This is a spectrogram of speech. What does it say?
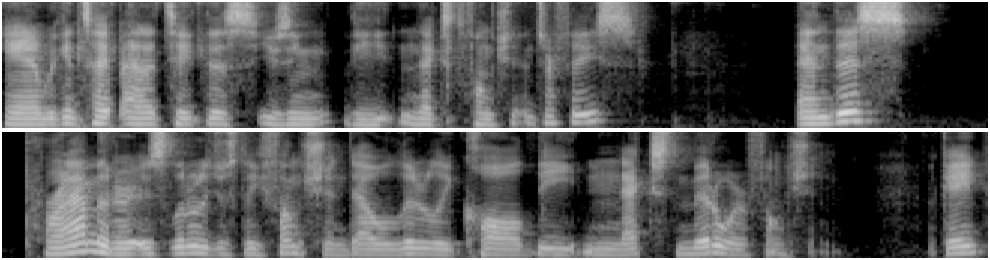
And we can type annotate this using the next function interface. And this parameter is literally just a function that will literally call the next middleware function. Okay,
